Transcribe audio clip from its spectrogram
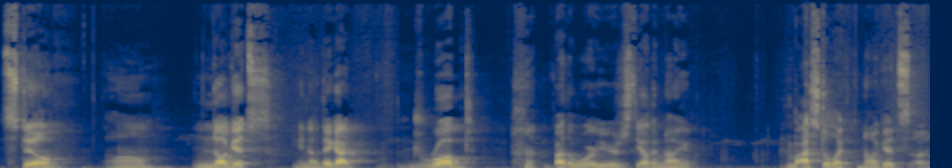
still, um, Nuggets. You know, they got drubbed by the Warriors the other night. But I still like the Nuggets. Uh,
